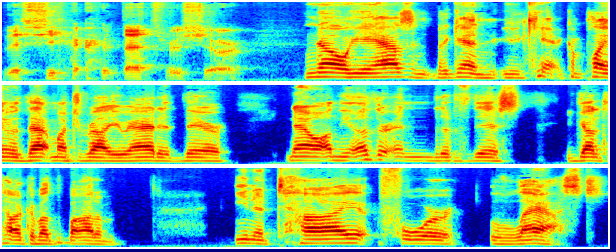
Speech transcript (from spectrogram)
this year. That's for sure. No, he hasn't. But again, you can't complain with that much value added there. Now, on the other end of this, you got to talk about the bottom. In a tie for last,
